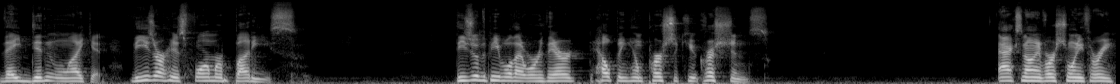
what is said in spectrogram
They didn't like it. These are his former buddies. These are the people that were there helping him persecute Christians. Acts 9, verse 23.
